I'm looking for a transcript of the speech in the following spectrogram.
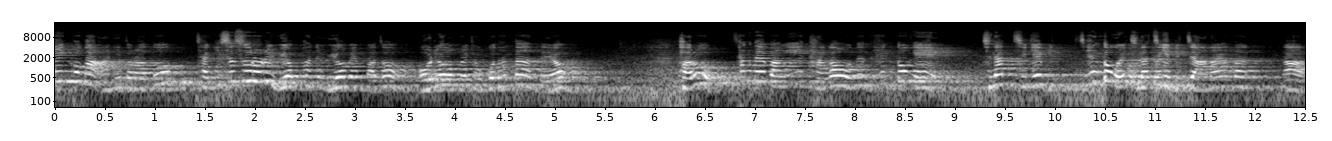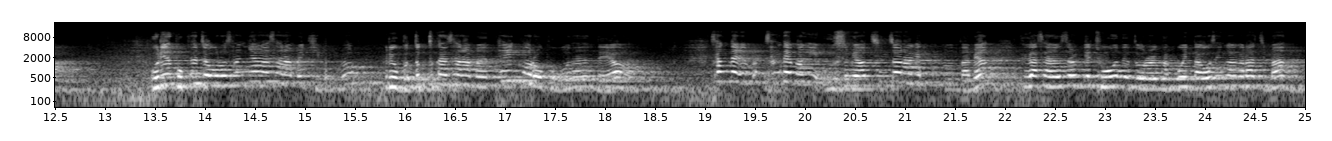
테이커가 아니더라도 자기 스스로를 위협하는 위험에 빠져 어려움을 겪곤 한다는데요. 바로 상대방이 다가오는 행동에 지나치게 믿- 행동을 지나치게 믿지 않아야 한다. 우리는 보편적으로 상냥한 사람을 기본으로 그리고 무뚝뚝한 사람은 테이커로 보곤 하는데요. 상대, 상대방이 웃으며 친절하게 다가온다면 그가 자연스럽게 좋은 의도를 갖고 있다고 생각을 하지만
